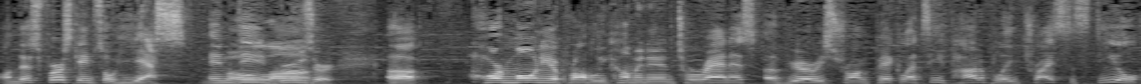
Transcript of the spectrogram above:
on this first game. So yes, indeed, Long. bruiser. Uh, Harmonia probably coming in. Tyrannus, a very strong pick. Let's see if How to Play tries to steal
